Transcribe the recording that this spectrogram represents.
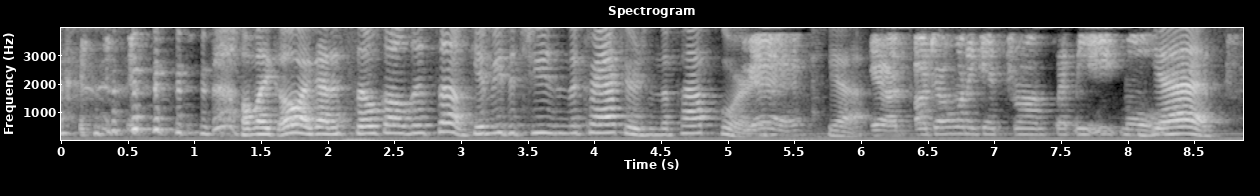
I'm like, oh, I gotta soak all this up. Give me the cheese and the crackers and the popcorn. yeah. Yeah. Yeah. I, I don't want to get drunk. Let me eat more. Yes.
